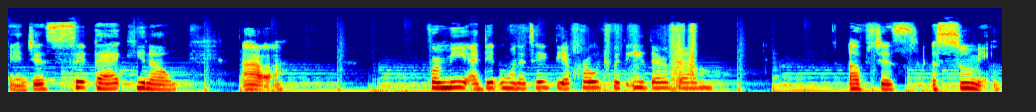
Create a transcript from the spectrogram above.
and just sit back. You know, uh, for me, I didn't want to take the approach with either of them of just assuming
